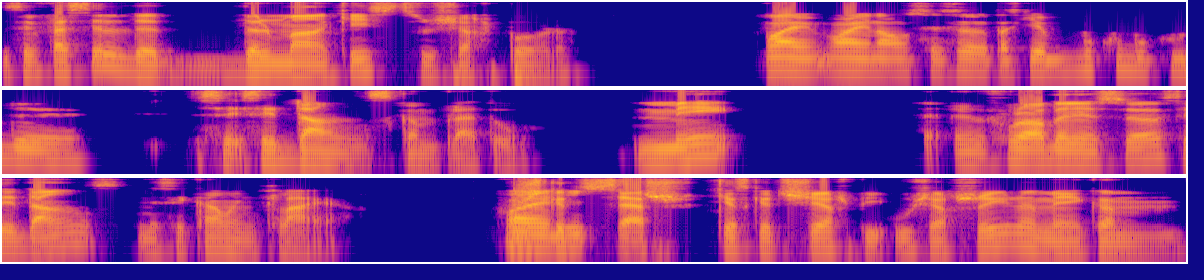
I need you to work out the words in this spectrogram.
c'est facile de, de le manquer si tu le cherches pas. là. Ouais, ouais, non, c'est ça, parce qu'il y a beaucoup, beaucoup de... C'est c'est dense comme plateau. Mais il faut leur donner ça, c'est dense, mais c'est quand même clair. Faut Ouais, juste que tu saches qu'est-ce que tu cherches puis où chercher, là, mais comme.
